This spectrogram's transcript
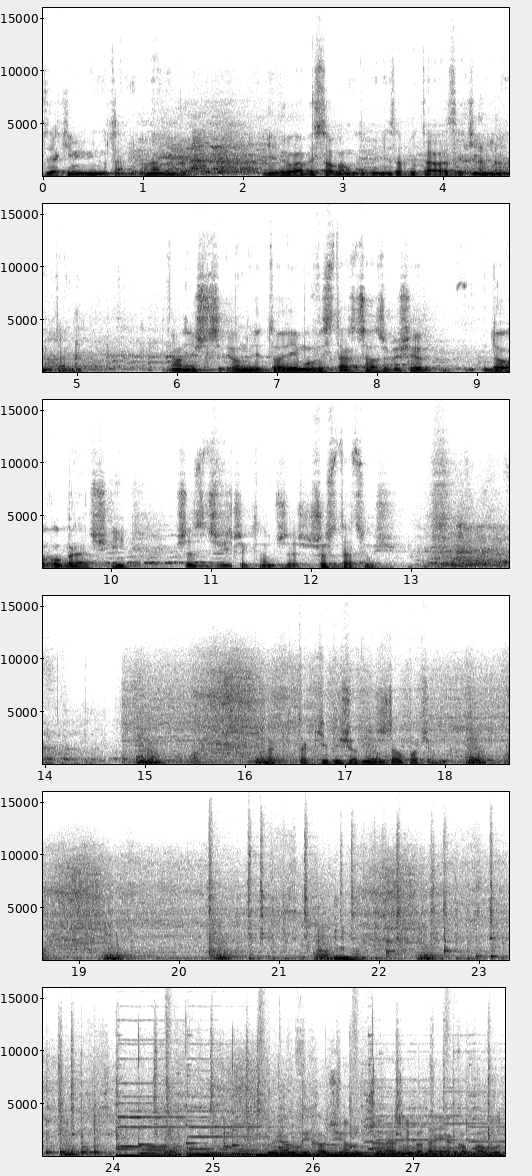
z jakimi minutami? Ona nie, nie byłaby sobą, gdyby nie zapytała, z jakimi minutami. On jeszcze, on, to jemu wystarcza, żeby się doubrać i przez drzwi krzyknąć, że szósta coś. Tak, tak kiedyś odjeżdżał pociąg. No i on wychodzi, on przeważnie podaje jako powód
